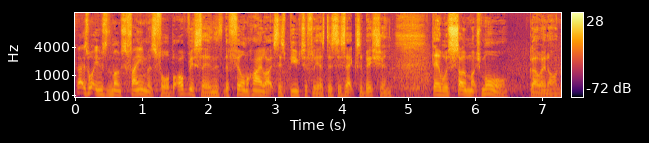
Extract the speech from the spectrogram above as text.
That is what he was the most famous for. But obviously, and the, the film highlights this beautifully, as does this exhibition. There was so much more going on.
